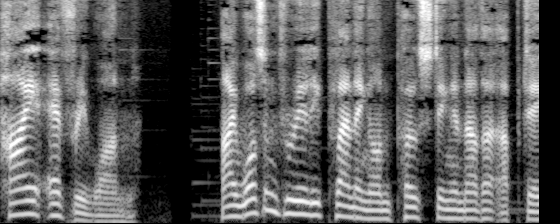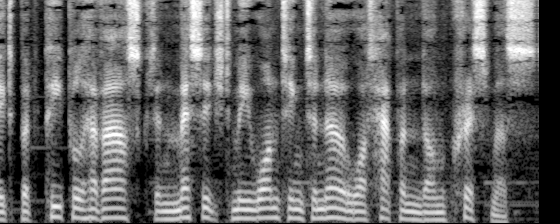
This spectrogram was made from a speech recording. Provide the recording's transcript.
Hi everyone. I wasn't really planning on posting another update but people have asked and messaged me wanting to know what happened on Christmas.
